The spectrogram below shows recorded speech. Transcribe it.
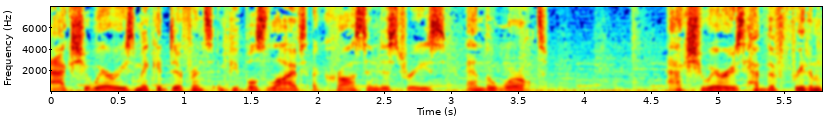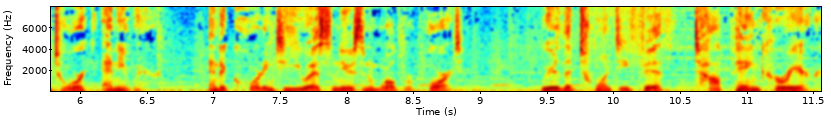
Actuaries make a difference in people's lives across industries and the world. Actuaries have the freedom to work anywhere, and according to US News and World Report, we're the 25th top paying career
